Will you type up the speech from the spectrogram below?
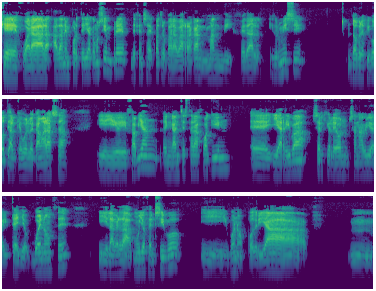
que jugará Adán en portería como siempre, defensa de cuatro para Barragán, Mandi, Fedal y Durmisi, doble pivote al que vuelve Camarasa y Fabián, enganche estará Joaquín, eh, y arriba Sergio León, Sanabria y Tello. Buen once y la verdad, muy ofensivo y bueno, podría... Mm,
